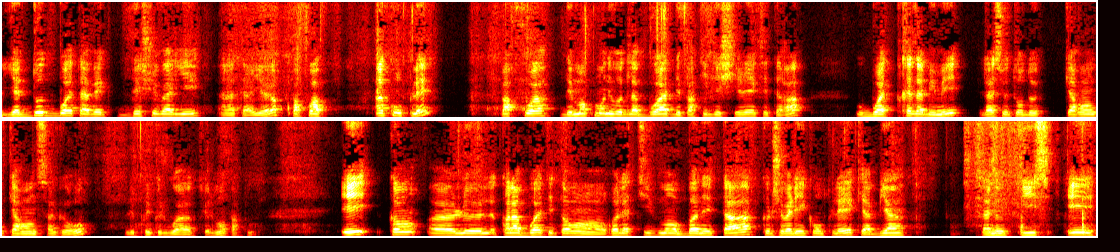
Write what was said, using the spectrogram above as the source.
Il y a d'autres boîtes avec des chevaliers à l'intérieur, parfois incomplets, parfois des manquements au niveau de la boîte, des parties déchirées, etc. Ou boîtes très abîmées. Là, c'est autour de 40-45 euros, le prix que je vois actuellement partout. Et quand, euh, le, quand la boîte est en relativement bon état, que le chevalier est complet, qu'il y a bien la notice et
